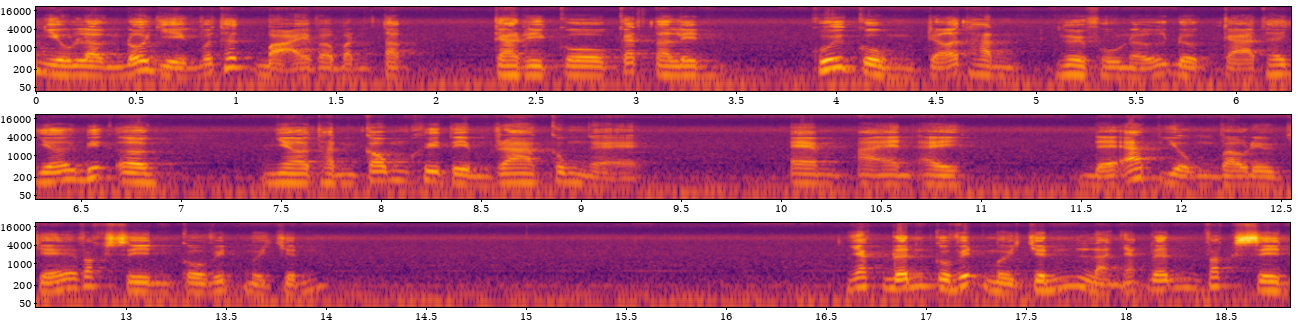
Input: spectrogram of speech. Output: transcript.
nhiều lần đối diện với thất bại và bệnh tật, Carico Catalin cuối cùng trở thành người phụ nữ được cả thế giới biết ơn nhờ thành công khi tìm ra công nghệ mRNA để áp dụng vào điều chế vaccine COVID-19. Nhắc đến COVID-19 là nhắc đến vaccine,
